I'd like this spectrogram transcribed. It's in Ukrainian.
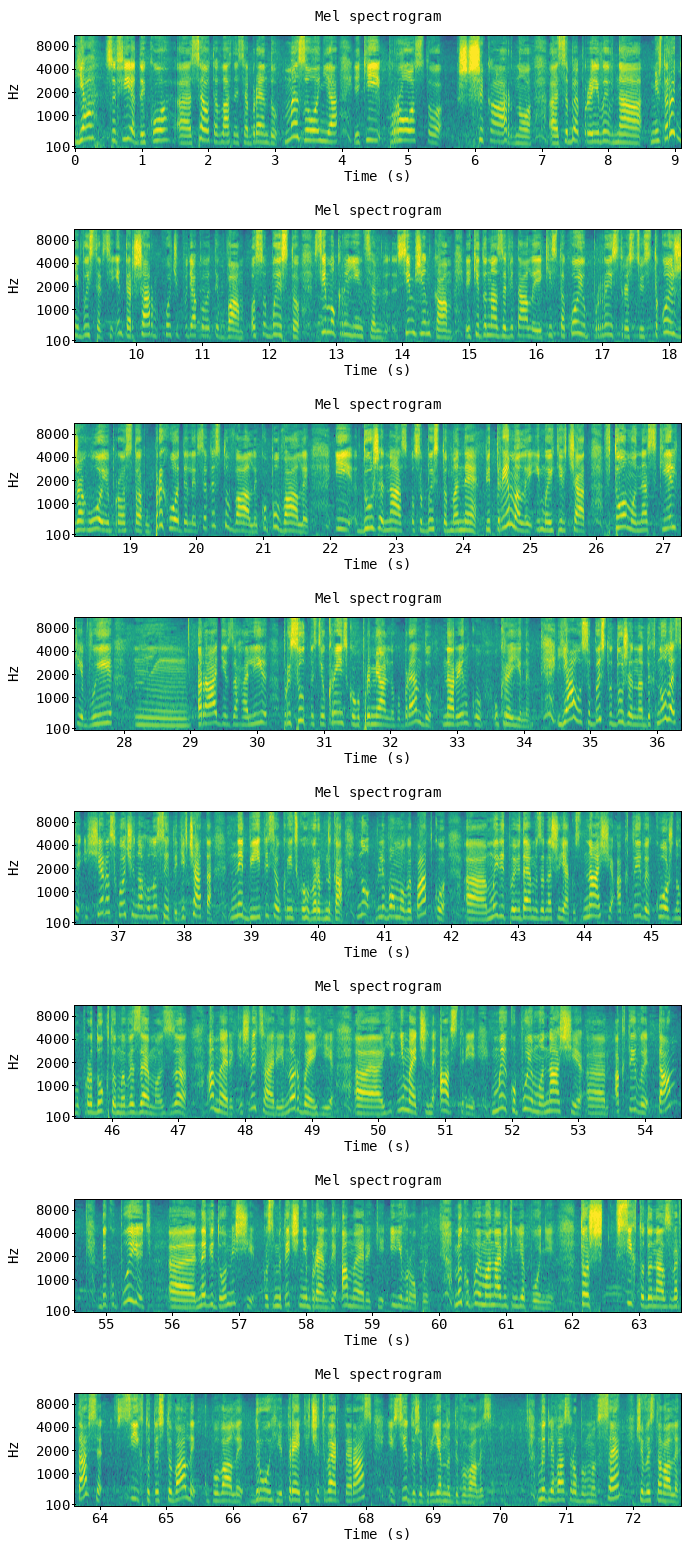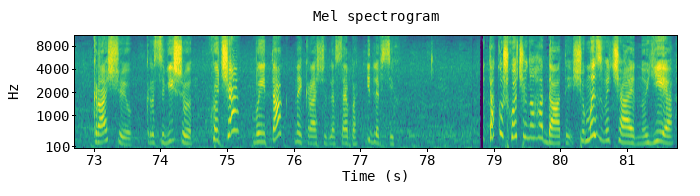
Я Софія Дейко, сео та власниця бренду Мезонія, який просто шикарно е, себе проявив на міжнародній виставці Інтершарм. Хочу подякувати вам особисто, всім українцям, всім жінкам, які до нас завітали, які з такою пристрастю, з такою жагою просто приходили, все тестували, купували і дуже нас особисто мене підтримали і моїх дівчат в тому, наскільки ви м, раді взагалі присутності українського преміального бренду на ринку України. Я особисто дуже надихнулася і ще раз хочу наголосити, дівчата, не бійтеся українського виробника. Ну в будь-якому випадку е, ми відповідаємо за нашу якість. Наші активи кожного продукту ми веземо з Америки, Швейцарії, Норвегії, е, Німеччини, Австрії. Ми купуємо наші е, активи там де купують е, найвідоміші косметичні бренди Америки і Європи. Ми купуємо навіть у Японії. Тож всі, хто до нас звертався, всі, хто тестували, купували другий, третій, четвертий раз, і всі дуже приємно дивувалися. Ми для вас робимо все, щоб ви ставали кращою, красивішою. Хоча ви і так найкраще для себе і для всіх. Хочу нагадати, що ми, звичайно, є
